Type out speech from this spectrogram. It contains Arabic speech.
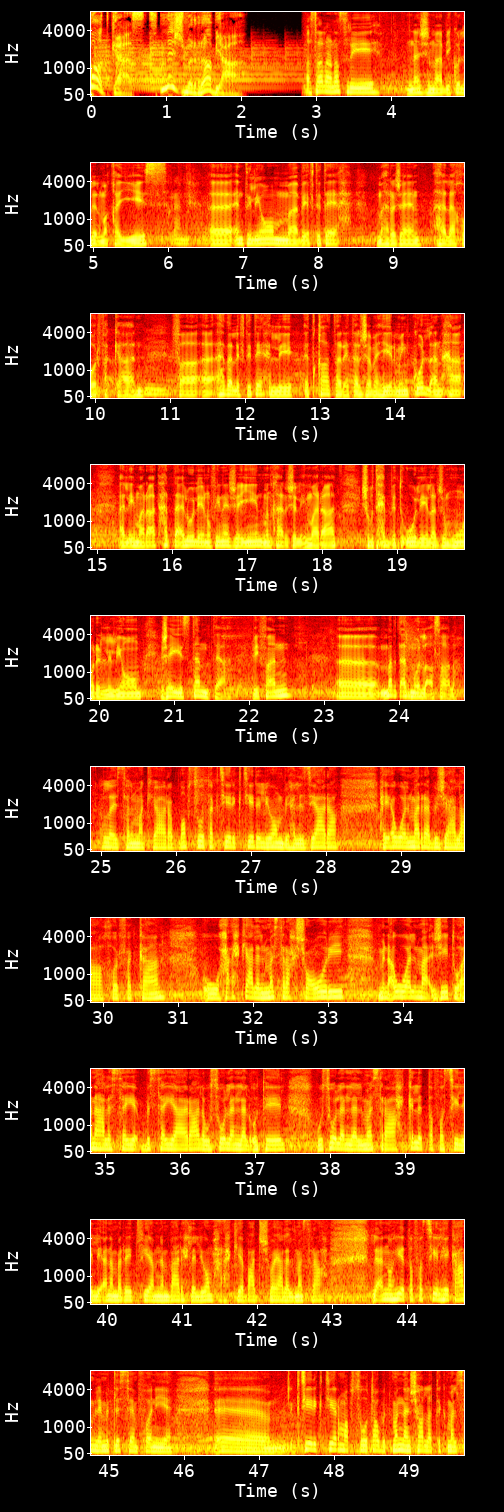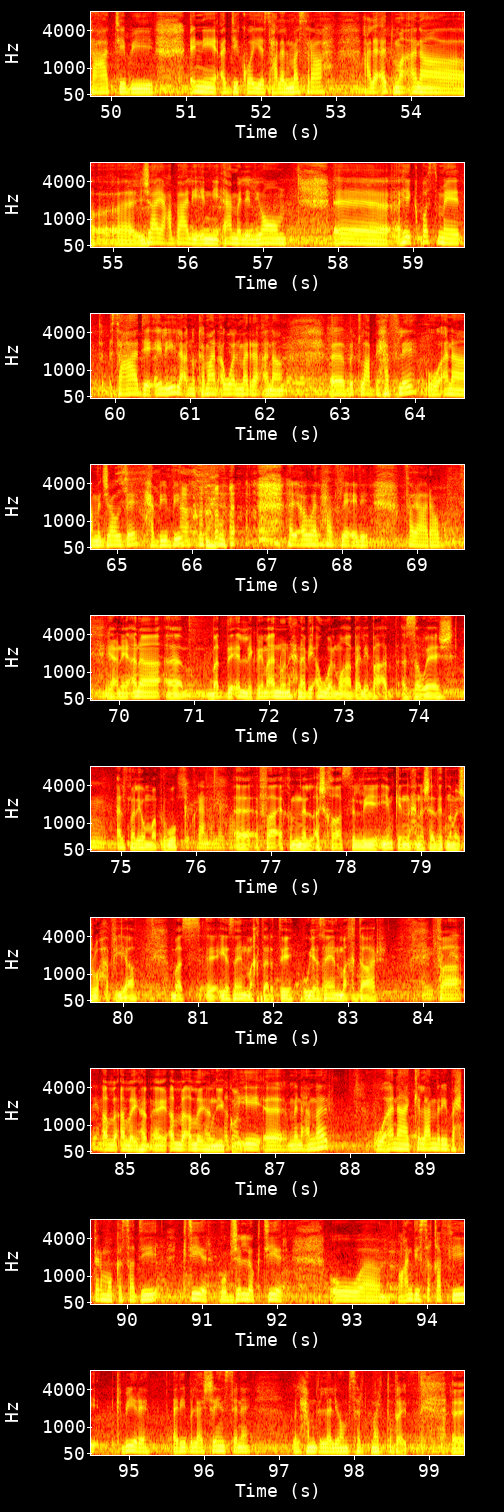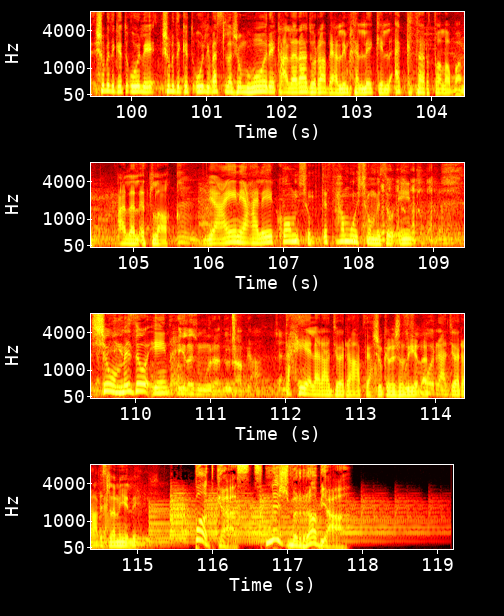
بودكاست نجم الرابعة. أصالة نصري نجمة بكل المقاييس. شكرا. آه أنت اليوم بافتتاح مهرجان هلا خور فكان. فهذا الافتتاح اللي تقاطرت الجماهير من كل أنحاء الإمارات. حتى قالوا لي أنه في ناس جايين من خارج الإمارات. شو بتحبي تقولي للجمهور اللي اليوم جاي يستمتع بفن آه ما بتقدمه إلا أصالة. الله يسلمك يا رب. مبسوطة كتير كتير اليوم بهالزيارة. هي أول مرة بيجي على خور فكان. وحأحكي على المسرح شعوري. من أول ما جيت وأنا على السي... بالسيارة لوصولا للأوتيل وصولا للمسرح كل التفاصيل اللي أنا مريت فيها من امبارح لليوم حأحكيها بعد شوي على المسرح. لأنه هي تفاصيل هيك عاملة مثل السيمفونية. آه كتير كتير مبسوطة وبتمنى إن شاء الله تكمل سعادتي بإني أدي كويس على المسرح. على قد ما أنا آه، جاي عبالي إني أعمل اليوم آه هيك بصمة سعادة إلي لأنه كمان أول مرة أنا آه بطلع بحفلة وأنا متجوزة حبيبي. هي أول حفلة إلي. فيا رب. يعني أنا آه بدي أقول لك بما أنه نحن بأول مقابلة بعد الزواج ألف مليون مبروك. شكرا آه، فائق من الأشخاص اللي يمكن نحن شهادتنا مجروحة فيها بس آه، يا زين ما اخترتي ويا زين ما اختار. فالله الله يهن الله الله يهنيكم صديقي من عمر وأنا كل عمري بحترمه كصديق كتير وبجله كتير و... وعندي ثقة فيه كبيرة قريب ال 20 سنة. والحمد لله اليوم صرت مرته. طيب. آه، شو بدك تقولي شو بدك تقولي بس لجمهورك على راديو الرابع اللي مخليك الأكثر طلبا على الإطلاق؟ يا عيني عليكم شو بتفهموا شو مزوقين؟ شو مزوقين؟ تحية لجمهور راديو الرابعة. تحية لراديو الرابعه شكرا جزيلا. وجمهور راديو الرابعه تسلمي لي. بودكاست نجم الرابعة.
